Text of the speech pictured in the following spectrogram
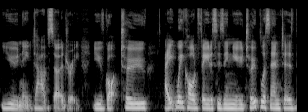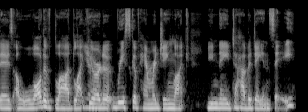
You need to have surgery. You've got two eight week old fetuses in you, two placentas. There's a lot of blood. Like Yeah. you're at a risk of hemorrhaging. Like you need to have a D&C.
